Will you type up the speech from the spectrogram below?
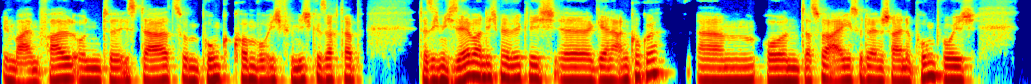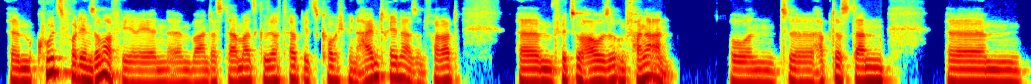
in meinem Fall, und äh, ist da zum Punkt gekommen, wo ich für mich gesagt habe, dass ich mich selber nicht mehr wirklich äh, gerne angucke. Ähm, und das war eigentlich so der entscheidende Punkt, wo ich ähm, kurz vor den Sommerferien ähm, waren das damals gesagt habe, jetzt kaufe ich mir einen Heimtrainer, also ein Fahrrad ähm, für zu Hause und fange an. Und äh, habe das dann ähm,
